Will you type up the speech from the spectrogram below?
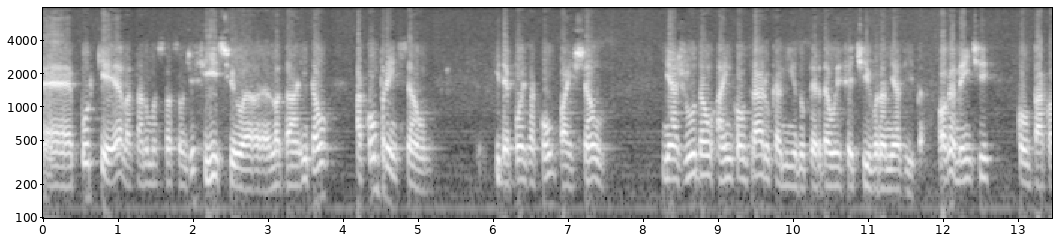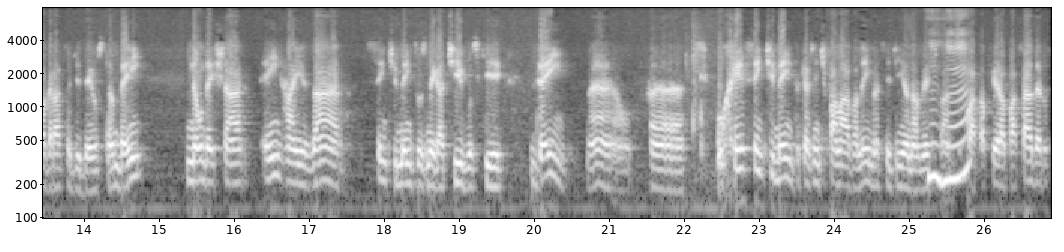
é, porque ela está numa situação difícil, ela está. Então, a compreensão e depois a compaixão me ajudam a encontrar o caminho do perdão efetivo na minha vida. Obviamente, contar com a graça de Deus também, não deixar enraizar sentimentos negativos que vêm, né, uh, o ressentimento que a gente falava, lembra, Cidinha, na vez uhum. quarta-feira passada, era o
